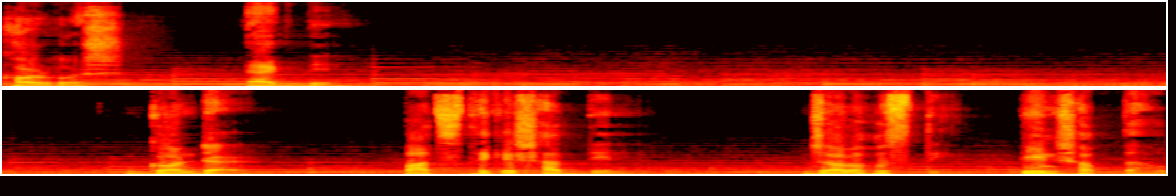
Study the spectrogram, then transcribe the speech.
খরগোশ একদিন গন্ডার, পাঁচ থেকে সাত দিন। জলহস্তি, তিন সপ্তাহ।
